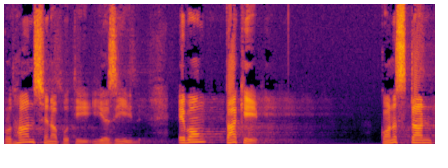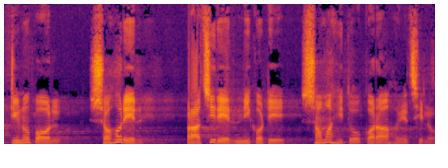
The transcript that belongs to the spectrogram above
প্রধান সেনাপতি ইয়াজিদ এবং তাকে কনস্টান্টিনোপল শহরের প্রাচীরের নিকটে সমাহিত করা হয়েছিল।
